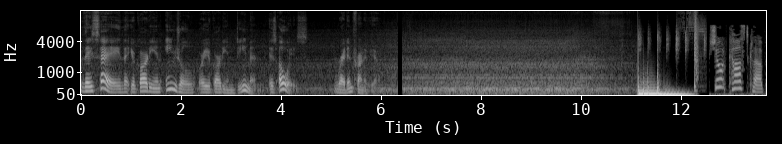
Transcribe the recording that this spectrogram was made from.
They say that your guardian angel or your guardian demon is always right in front of you. Short Cast Club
